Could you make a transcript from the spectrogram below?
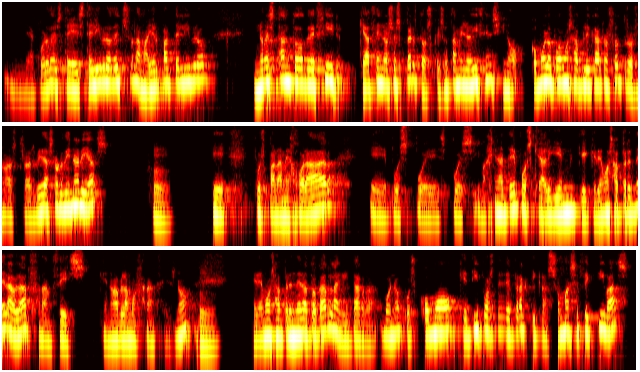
¿De acuerdo? Este, este libro, de hecho, la mayor parte del libro no es tanto decir qué hacen los expertos, que eso también lo dicen, sino cómo lo podemos aplicar nosotros a nuestras vidas ordinarias, hmm. eh, pues para mejorar, eh, pues, pues, pues imagínate pues que alguien que queremos aprender a hablar francés, que no hablamos francés, ¿no? Hmm. Queremos aprender a tocar la guitarra. Bueno, pues cómo, qué tipos de prácticas son más efectivas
